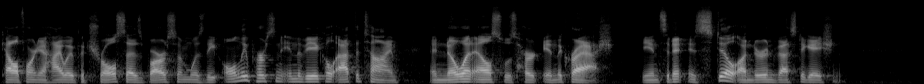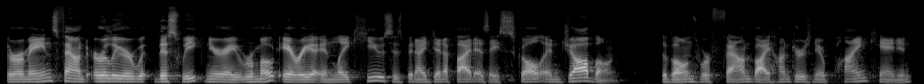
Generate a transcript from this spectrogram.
California Highway Patrol says Barsom was the only person in the vehicle at the time and no one else was hurt in the crash. The incident is still under investigation. The remains found earlier this week near a remote area in Lake Hughes has been identified as a skull and jawbone. The bones were found by hunters near Pine Canyon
